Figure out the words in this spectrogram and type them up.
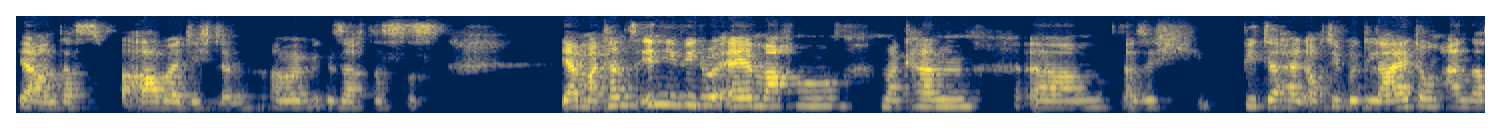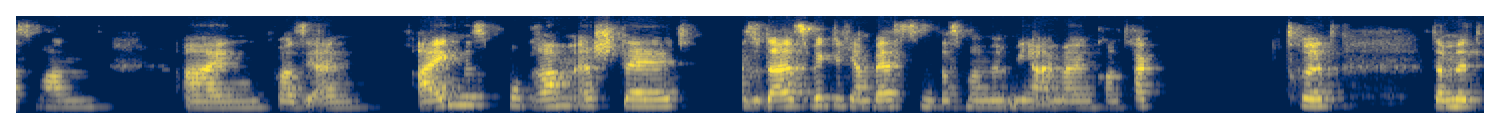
Ja, und das bearbeite ich dann. Aber wie gesagt, das ist ja, man kann es individuell machen. Man kann, ähm, also ich biete halt auch die Begleitung an, dass man ein quasi ein eigenes Programm erstellt. Also da ist wirklich am besten, dass man mit mir einmal in Kontakt tritt, damit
